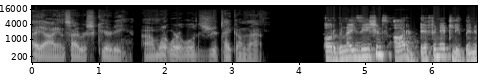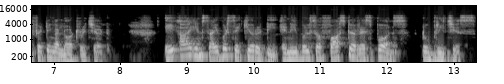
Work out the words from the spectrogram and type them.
AI and cybersecurity? Um, what, what, what is your take on that? Organizations are definitely benefiting a lot, Richard. AI in cybersecurity enables a faster response to breaches.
